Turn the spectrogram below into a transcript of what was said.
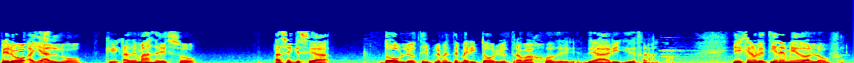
Pero hay algo que, además de eso, hace que sea doble o triplemente meritorio el trabajo de, de Ari y de Franco. Y es que no le tiene miedo al loafer.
